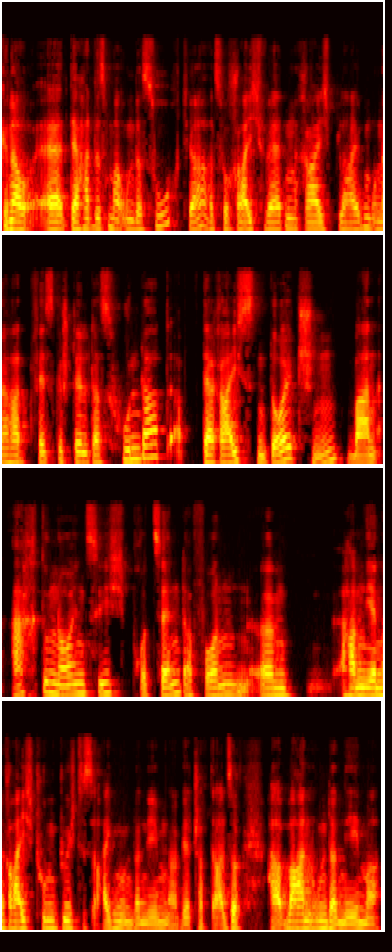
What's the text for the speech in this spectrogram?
Genau, äh, der hat es mal untersucht, ja, also reich werden, reich bleiben. Und er hat festgestellt, dass 100 der reichsten Deutschen waren 98 Prozent davon ähm, haben ihren Reichtum durch das eigene Unternehmen erwirtschaftet, also waren Unternehmer.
